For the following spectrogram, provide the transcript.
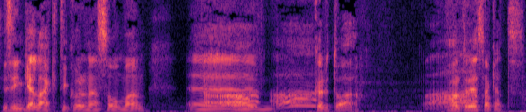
till sin Galactico den här sommaren. Eh, Courtois. Har inte det snackats?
